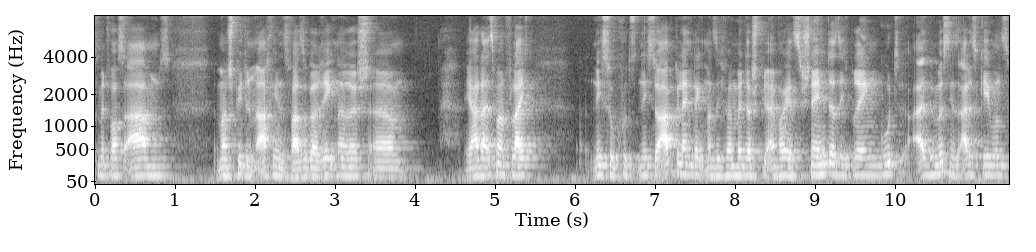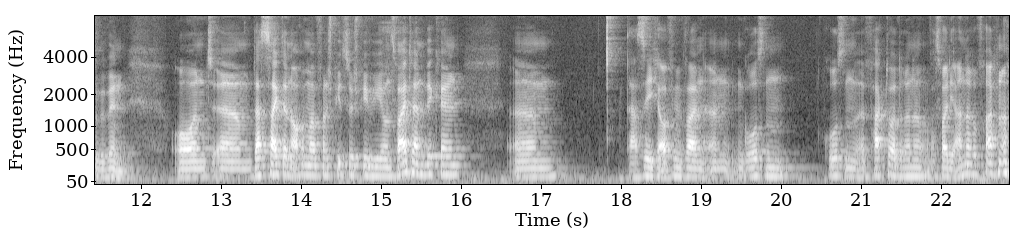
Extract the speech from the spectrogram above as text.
ist mittwochsabends. Man spielt in Achim, es war sogar regnerisch. Ähm, ja, da ist man vielleicht nicht so kurz, nicht so abgelenkt, denkt man sich, wenn wir das Spiel einfach jetzt schnell hinter sich bringen, gut, wir müssen jetzt alles geben, um zu gewinnen. Und ähm, das zeigt dann auch immer von Spiel zu Spiel, wie wir uns weiterentwickeln. Ähm, da sehe ich auf jeden Fall einen, einen großen, großen Faktor drin. Was war die andere Frage noch?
